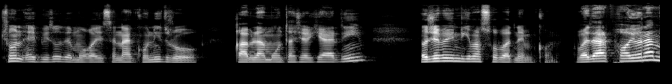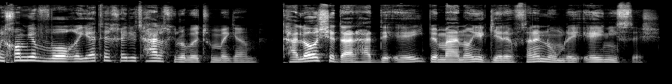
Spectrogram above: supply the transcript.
چون اپیزود مقایسه نکنید رو قبلا منتشر کردیم راجع به این دیگه من صحبت نمی‌کنم. و در پایانم می‌خوام یه واقعیت خیلی تلخی رو بهتون بگم. تلاش در حد A به معنای گرفتن نمره A نیستش.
